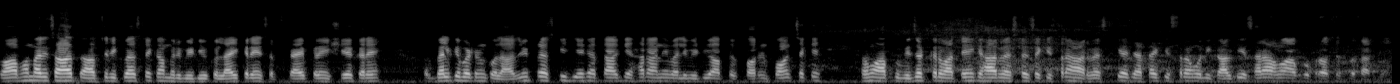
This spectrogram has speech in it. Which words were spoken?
तो आप हमारे साथ आपसे रिक्वेस्ट है कि हमारे वीडियो को लाइक करें, सब्सक्राइब करें, शेयर करें और बेल के बटन को लाजमी प्रेस कीजिएगा ताकि हर आने वाली वीडियो आप तक फ़ौरन पहुँच सके। तो हम आपको विज़िट करवाते हैं कि हारवेस्टर से किस तरह हारवेस्ट किया जाता है, किस तरह वो निकालती है, सारा हम आपको प्रोसेस बताते हैं।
